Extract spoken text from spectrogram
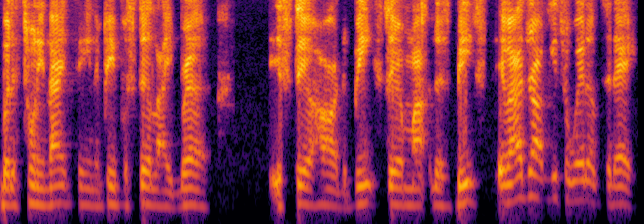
but it's 2019 and people still like, bro, it's still hard to beat. Still, my this beats. If I drop "Get Your Weight Up" today,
